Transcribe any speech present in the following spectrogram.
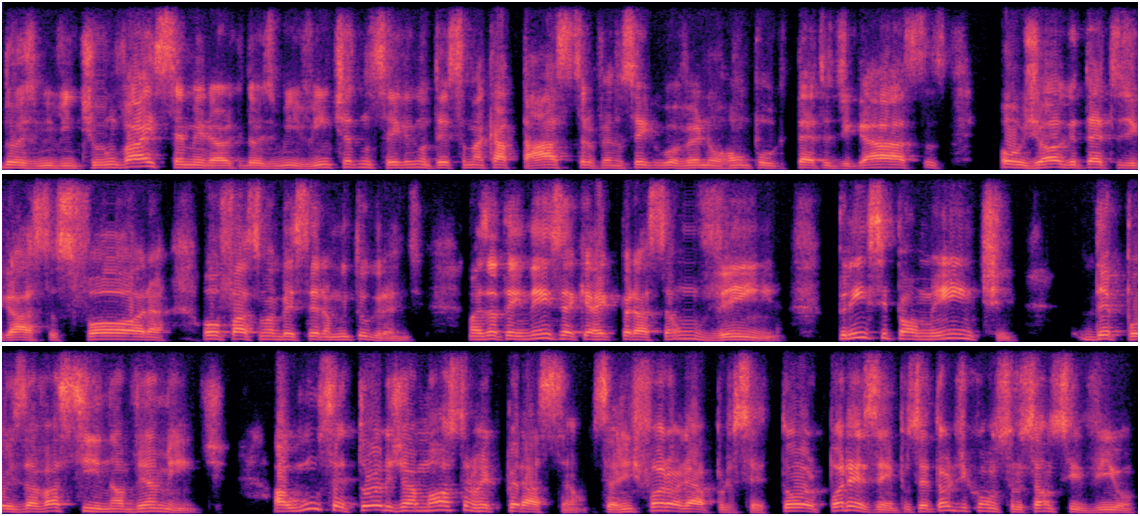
2021 vai ser melhor que 2020, a não ser que aconteça uma catástrofe, a não ser que o governo rompa o teto de gastos, ou jogue o teto de gastos fora, ou faça uma besteira muito grande. Mas a tendência é que a recuperação venha, principalmente depois da vacina, obviamente. Alguns setores já mostram recuperação. Se a gente for olhar por setor, por exemplo, o setor de construção civil,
